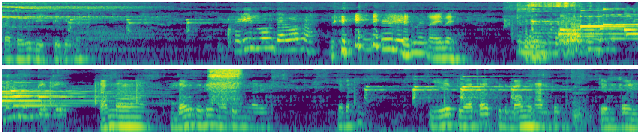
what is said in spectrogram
आता थोडी दिसते तिथे खलील भाऊ दरवाजा नाही नाही थांब ना जाऊ तर ते नाही मारे हे बघ ये तू आता तू मागून आणतो टेम्पो आहे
